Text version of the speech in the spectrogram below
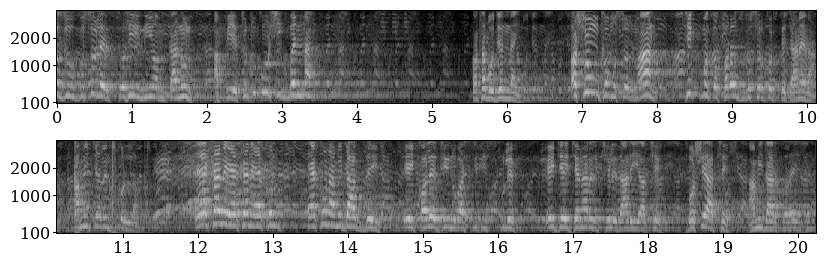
অজু, গুসুলের সহি নিয়ম, কানুন, আপনি এতটুকু শিখবেন না। কথা বোঝেন নাই? অসংখ্য মুসলমান ঠিক মতো ফরজ গোসল করতে জানে না। আমি চ্যালেঞ্জ করলাম। এখানে এখানে, এখন এখন আমি ডাক দেই। এই কলেজ ইউনিভার্সিটি স্কুলের এই যে জেনারেল ছেলে দাঁড়িয়ে আছে, বসে আছে, আমি দাঁড় করাই এখানে।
